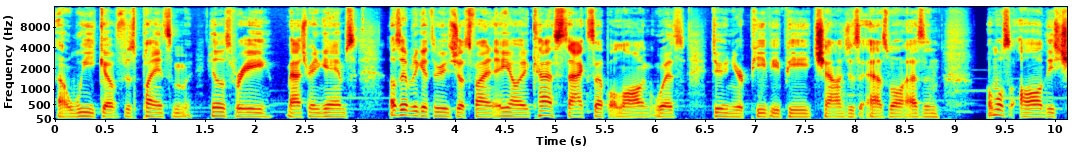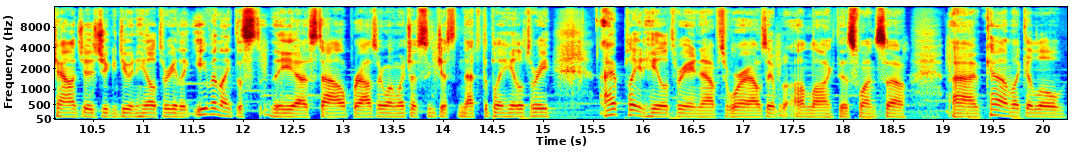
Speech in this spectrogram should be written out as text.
a week of just playing some Halo 3 matchmaking games, I was able to get through these just fine. You know, it kind of stacks up along with doing your PvP challenges as well as in almost all these challenges you can do in Halo 3, like even like the, the uh, style browser one, which I suggest not to play Halo 3. I played Halo 3 enough to where I was able to unlock this one, so uh, kind of like a little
